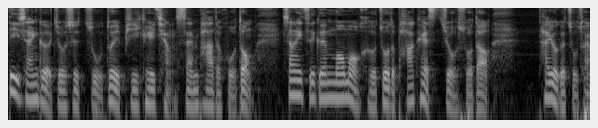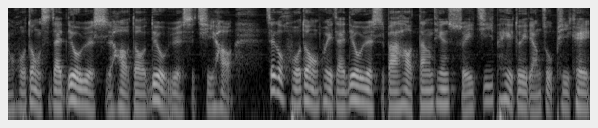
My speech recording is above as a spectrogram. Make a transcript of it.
第三个就是组队 PK 抢三趴的活动。上一次跟 Momo 合作的 Podcast 就有说到，它有个组团活动是在六月十号到六月十七号，这个活动会在六月十八号当天随机配对两组 PK，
